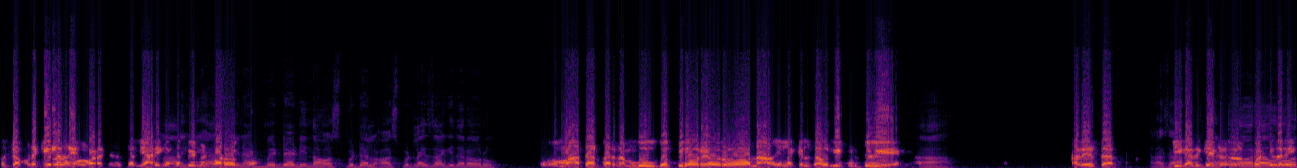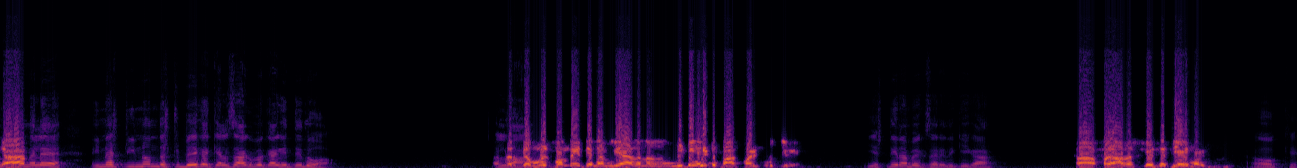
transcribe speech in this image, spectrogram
ಗಮನಕ್ಕೆ ಇಲ್ಲ ಹೆಂಗ್ ಮಾಡಕ್ಕೆ ಸರ್? ಯಾರಿಗಿಂತ ಪೇಮೆಂಟ್ ಮಾಡಬೇಕು ಅಡ್ಮಿಟೆಡ್ ಇನ್ ಹಾಸ್ಪಿಟಲ್ ಹಾಸ್ಪಿಟಲೈಸ್ ಆಗಿದ್ದಾರೆ ಅವರು. ಮಾತಾಡ್ತಾರೆ. ನಮಗೂ ಗೊತ್ತಿರೋರೇ ಅವರು. ನಾವು ಎಲ್ಲ ಕೆಲಸ ಅವ್ರಿಗೆ ಕೊಡ್ತೀವಿ. ಅದೇ ಸರ್. ಈಗ ಅದಕ್ಕೆ ಕೊಟ್ಟಿದ್ದಾರೆ ಈಗ. ಅಂದ್ಮೇಲೆ ಇನ್ನಷ್ಟು ಇನ್ನೊಂದಷ್ಟು ಬೇಗ ಕೆಲಸ ಆಗ್ಬೇಕಾಗಿತ್ತು ಇದು. ಗಮನಕ್ಕೆ ಬಂದೈತೆ ನಮ್ಗೆ. ಅದನ್ನ ಮೀಟಿಂಗ್ ಅಲ್ಲಿ ಪಾಸ್ ಮಾಡಿ ಕೊಡ್ತೀವಿ. ಎಷ್ಟು ದಿನ ಬೇಕು ಸರ್ ಇದಕ್ಕೀಗ? ಹಾ ಆದಷ್ಟು ಬೇಗ ಕ್ಲಿಯರ್ ಮಾಡಿ. ಓಕೆ.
